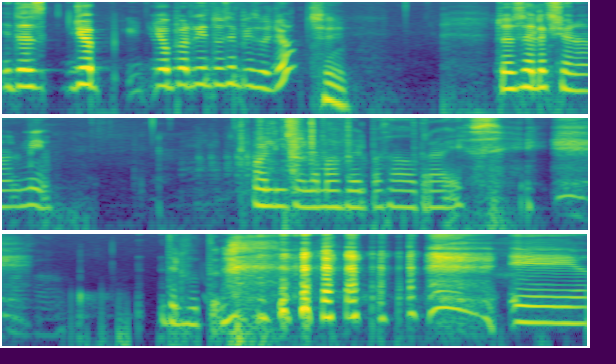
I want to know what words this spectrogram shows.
entonces yo, yo perdí, entonces empiezo yo. Sí. Entonces selecciona el mío. Oli, soy la más del pasado otra vez. del futuro. Eh,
